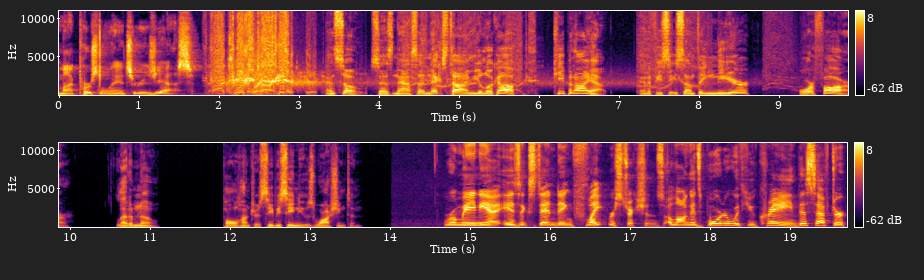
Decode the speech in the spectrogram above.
My personal answer is yes. And so, says NASA, next time you look up, keep an eye out. And if you see something near or far, let them know. Paul Hunter, CBC News, Washington. Romania is extending flight restrictions along its border with Ukraine. This after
